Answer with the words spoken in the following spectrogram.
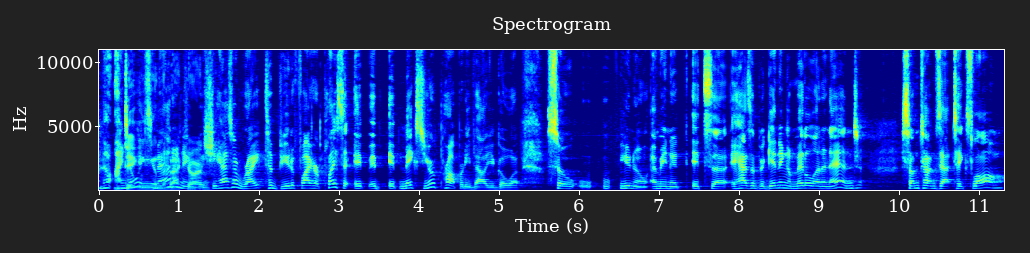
no, I digging know it's in maddening, the backyard. But she has a right to beautify her place. It, it, it, makes your property value go up. So, you know, I mean, it, it's a, it has a beginning, a middle, and an end. Sometimes that takes long,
